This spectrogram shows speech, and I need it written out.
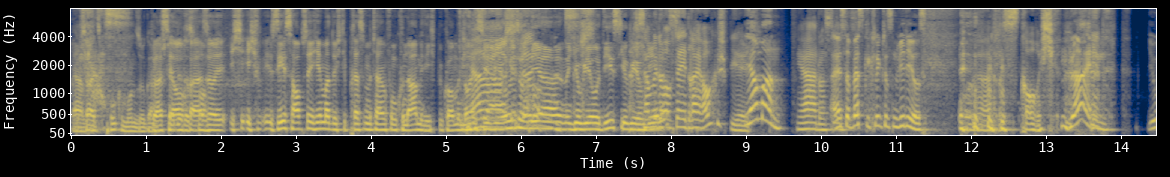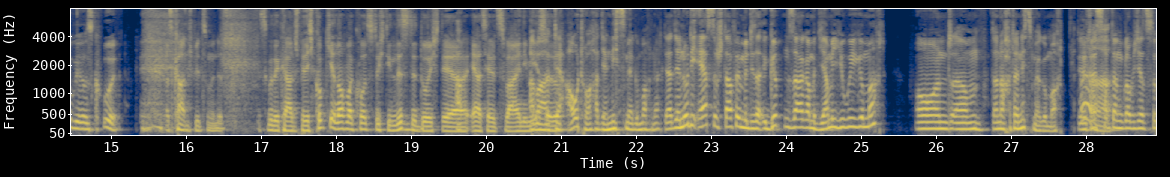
Größer als Pokémon sogar. Du hast ja auch, das also ich, ich, ich sehe es hauptsächlich immer durch die Pressemitteilung von Konami, die ich bekomme. Neues Ja, Yu-Gi-Oh! Turnier, Yu-Gi-Oh! dies, Yu-Gi-Oh! Das haben wir doch auf der E3 auch gespielt. Ja, Mann! Ja, du hast Eines der bestgeklicktesten Videos. Ja, das ist traurig. Nein! Yu-Gi-Oh! ist cool. Das Kartenspiel zumindest. Das gute Kartenspiel. Ich gucke hier nochmal kurz durch die Liste durch der RTL 2 Animes. Aber Also- der Autor hat ja nichts mehr gemacht, ne? Der hat ja nur die erste Staffel mit dieser Ägypten-Saga mit Yami Yugi gemacht. Und ähm, danach hat er nichts mehr gemacht. Den Ah. Rest hat dann, glaube ich, jetzt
